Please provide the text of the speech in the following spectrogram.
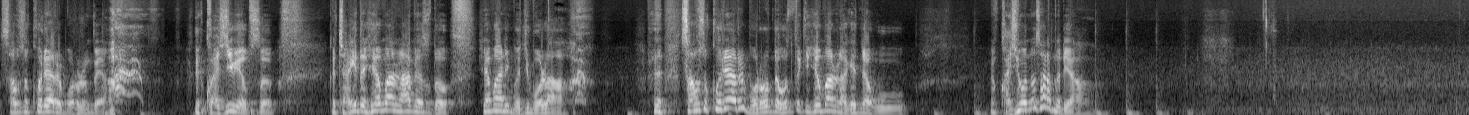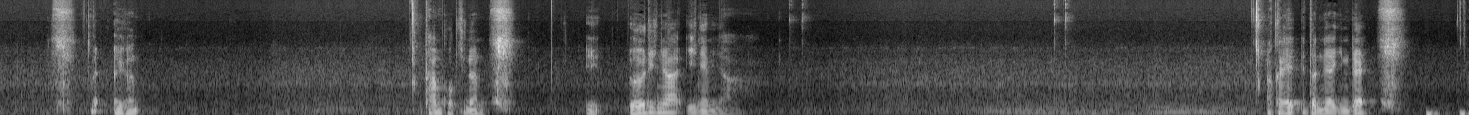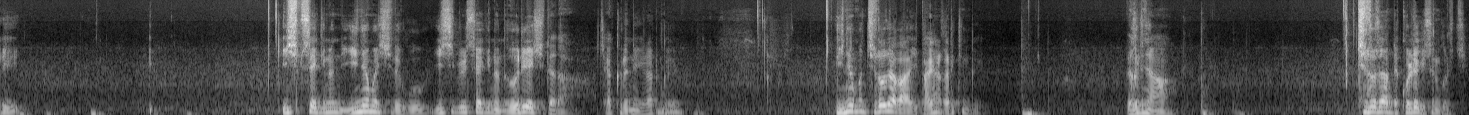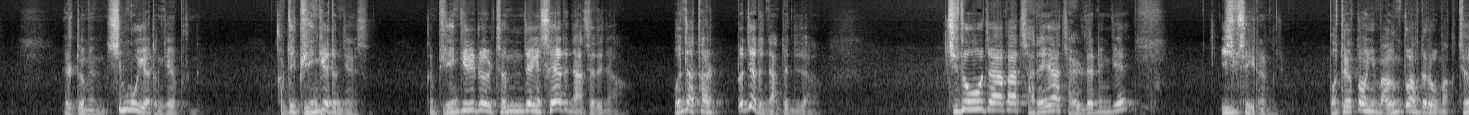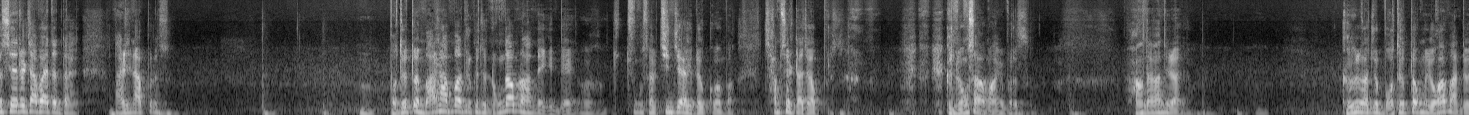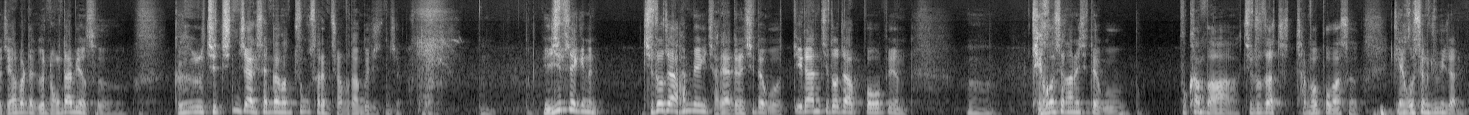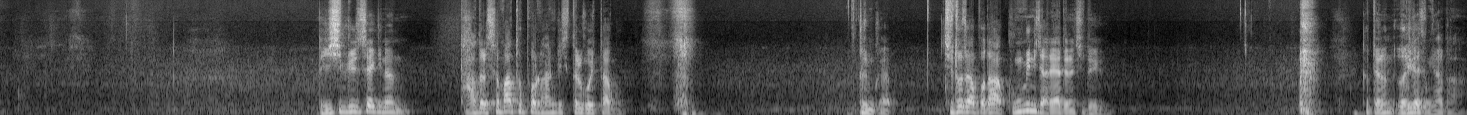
South Korea를 모르는 거야. 관심이 없어. 그 자기들 혐한을 하면서도 혐한이 뭔지 몰라. 사우스 코리아를 모르는데 어떻게 혐한을 하겠냐고. 관심 없는 사람들이야. 이건 다음 곡지는 이 을이냐 이념이냐. 아까 했던 이야기인데 이 20세기는 이념의 시대고 21세기는 의리의 시대다. 제가 그런 얘기를 하는 거예요. 이념은 지도자가 이 방향을 가리키는 거예요. 왜 그러냐. 지도자한테 권력이 있으면 그렇지. 예를 들면 신무기가 등장해버린 거예요. 갑자기 비행기가 등장했어. 그럼 비행기를 전쟁에 써야 되냐, 안 써야 되냐? 원자탄을 던져야 되냐, 안 던지냐? 지도자가 잘해야 잘 되는 게 20세기라는 거죠. 보태동이 막안 들어고 막 저세를 잡아야 된다. 난리 나버렸어. 보태동이 말 한마디로 그냥 농담으로 한 얘기인데, 어, 중국 사람 진지하게 듣고 막 참새를 다 잡아버렸어. 그 농사가 망해버렸어. 황당한 일 아니야. 그걸 가지고 못했다고 욕하면 안 돼요. 제가 볼 때 그건 농담이었어. 그걸 진지하게 생각한 중국 사람이 잘못한 거지, 진짜. 20세기는 지도자 한 명이 잘해야 되는 시대고, 띠란 지도자 뽑으면, 어, 개고생하는 시대고, 북한 봐. 지도자 잘못 뽑아서 개고생 중이잖아요. 21세기는 다들 스마트폰을 한 개씩 들고 있다고. 그러니까 지도자보다 국민이 잘해야 되는 시대예요. 그때는 의리가 중요하다.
